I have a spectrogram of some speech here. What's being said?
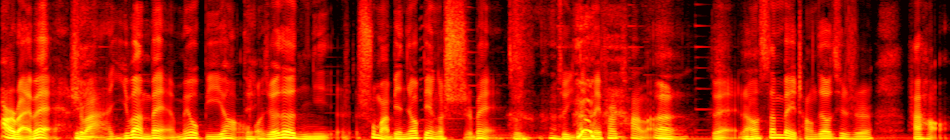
二百倍是吧？一万倍没有必要，我觉得你数码变焦变个十倍就就已经没法看了，嗯。对，然后三倍长焦其实还好，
